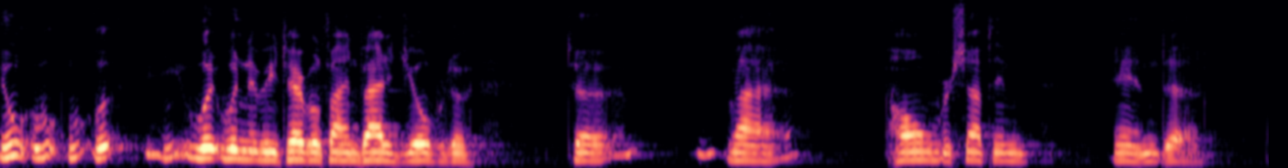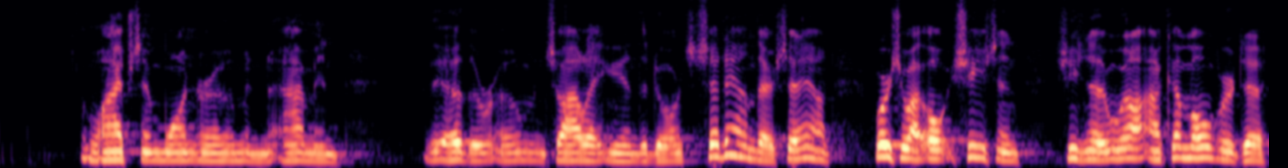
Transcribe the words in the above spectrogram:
You know, wouldn't it be terrible if I invited you over to, to my home or something and uh, the wife's in one room and I'm in the other room, and so I let you in the door and say, "Sit down there, sit down." Where's your wife? Oh, she's in. She's in. Well, I come over to.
